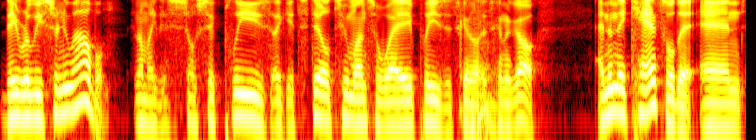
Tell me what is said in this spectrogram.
they released their new album, and I'm like, this is so sick. Please, like, it's still two months away. Please, it's gonna, it's gonna go. And then they canceled it, and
